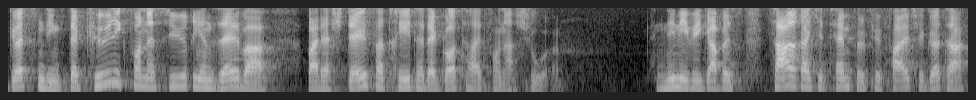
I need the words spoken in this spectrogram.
Götzendienst. Der König von Assyrien selber war der Stellvertreter der Gottheit von Aschur. In Ninive gab es zahlreiche Tempel für falsche Götter.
